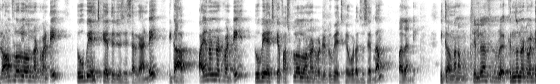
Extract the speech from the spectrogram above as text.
గ్రౌండ్ ఫ్లోర్లో ఉన్నటువంటి టూ బిహెచ్కే అయితే చూసేసారు కాండి ఇక పైన ఉన్నటువంటి టూ బిహెచ్కే ఫస్ట్ ఫ్లోర్లో ఉన్నటువంటి టూ బిహెచ్కే కూడా చూసేద్దాం. పదండి. ఇక మనం చిల్డ్రన్స్ కింద ఉన్నటువంటి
